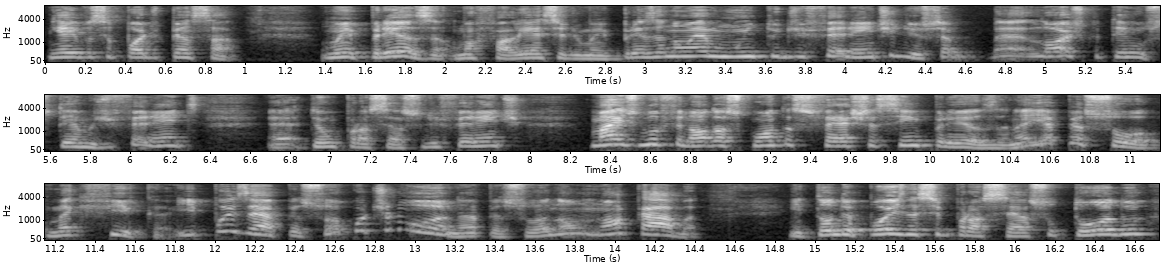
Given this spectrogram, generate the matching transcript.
E aí você pode pensar, uma empresa, uma falência de uma empresa não é muito diferente disso. É, é lógico tem os termos diferentes, é, tem um processo diferente, mas no final das contas fecha-se a empresa. Né? E a pessoa, como é que fica? E pois é, a pessoa continua, né? a pessoa não, não acaba. Então, depois desse processo todo,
